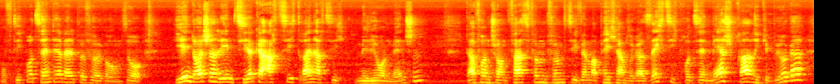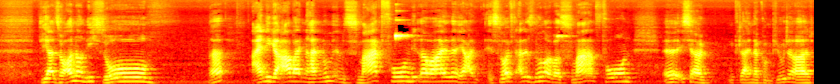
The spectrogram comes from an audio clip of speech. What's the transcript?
50% der Weltbevölkerung. So, hier in Deutschland leben ca. 80, 83 Millionen Menschen. Davon schon fast 55, wenn wir Pech haben, sogar 60 Prozent mehrsprachige Bürger, die also auch noch nicht so. Ne? Einige arbeiten halt nur mit dem Smartphone mittlerweile. Ja, es läuft alles nur noch über das Smartphone. Äh, ist ja ein kleiner Computer halt,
